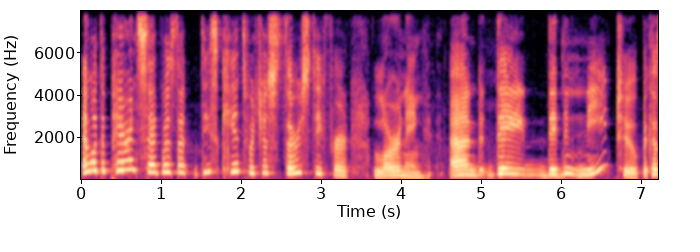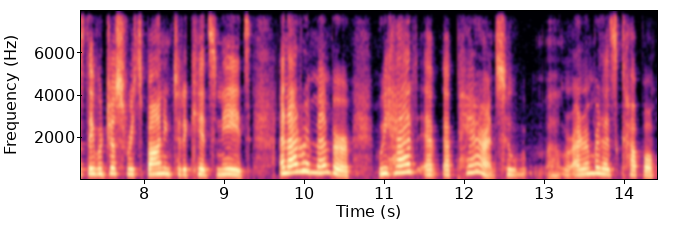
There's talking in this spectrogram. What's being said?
And what the parents said was that these kids were just thirsty for learning and they they didn't need to because they were just responding to the kids' needs. And I remember we had a, a parents who I remember this couple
